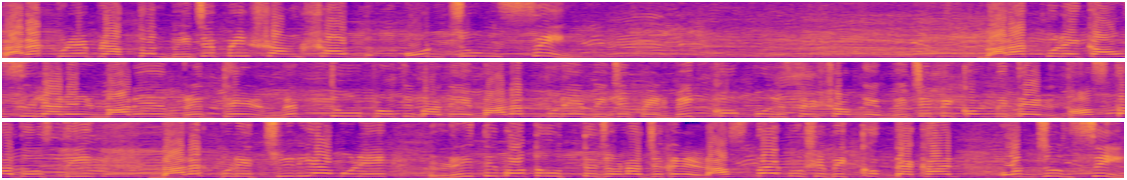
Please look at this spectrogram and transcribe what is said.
ব্যারাকপুরের প্রাক্তন বিজেপি সাংসদ অর্জুন সিং। ব্যারাকপুরে কাউন্সিলরের মারে বৃদ্ধের মৃত্যু প্রতিবাদে বারাকপুরে বিজেপির বিক্ষোভ, পুলিশের সঙ্গে বিজেপি কর্মীদের ধস্তাধস্তি। ব্যারাকপুরে চিড়িয়া মোড়ে রীতিমতো উত্তেজনা, যেখানে রাস্তায় বসে বিক্ষোভ দেখান অর্জুন সিং।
